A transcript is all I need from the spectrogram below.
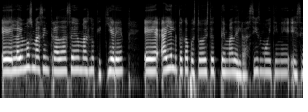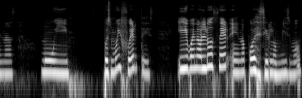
Eh, la vemos más centrada, sabe más lo que quiere. Eh, a ella le toca pues todo este tema del racismo y tiene escenas muy, pues muy fuertes. Y bueno, Luther, eh, no puedo decir lo mismo.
